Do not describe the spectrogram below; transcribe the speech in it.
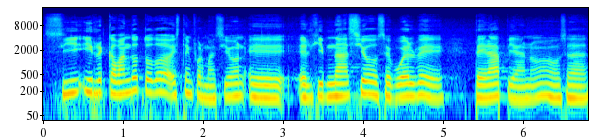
Sí, y recabando toda esta información, eh, el gimnasio se vuelve terapia, ¿no? O sea,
